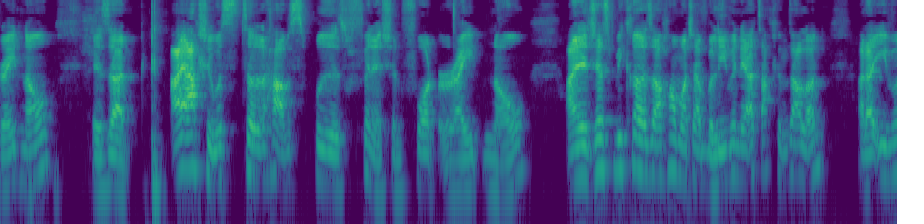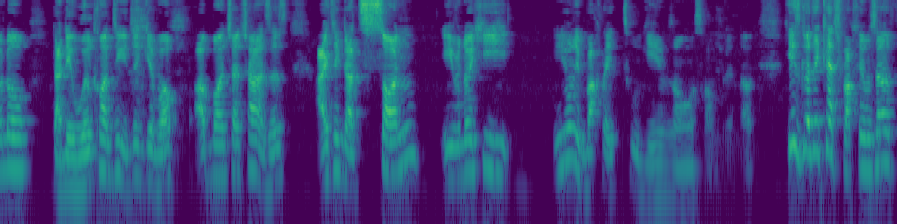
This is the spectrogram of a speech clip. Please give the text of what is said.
right now is that I actually would still have Spurs finish finishing fourth right now. And it's just because of how much I believe in their attacking talent. And that even though that they will continue to give up a bunch of chances, I think that Son, even though he he only back like two games or something, uh, he's going to catch back himself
